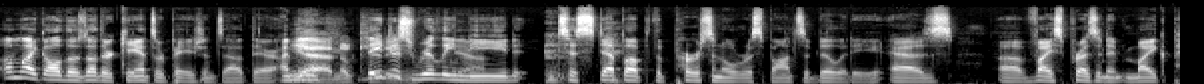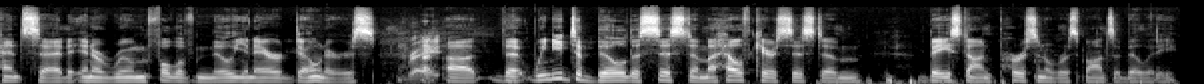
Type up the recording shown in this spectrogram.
unlike all those other cancer patients out there. I mean, Yeah, no they just really Yeah. need to step up the personal responsibility, as uh, Vice President Mike Pence said in a room full of millionaire donors. Right. Uh, that we need to build a system, a healthcare system, based on personal responsibility.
